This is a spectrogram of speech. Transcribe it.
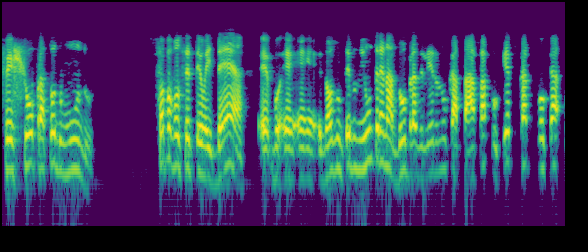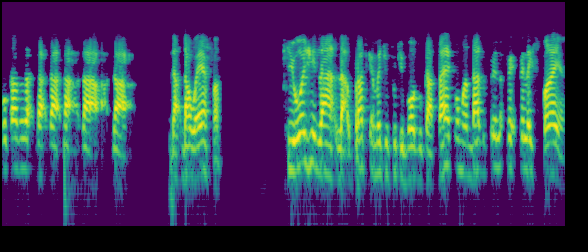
Fechou para todo mundo. Só para você ter uma ideia, é, é, é, nós não temos nenhum treinador brasileiro no Catar. Sabe por quê? Por causa, por por causa da, da, da, da, da UEFA que hoje lá, lá, praticamente o futebol do Catar é comandado pela, pela Espanha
